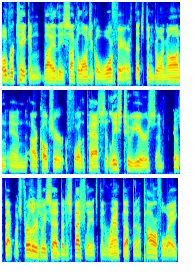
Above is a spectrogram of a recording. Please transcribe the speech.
overtaken by the psychological warfare that's been going on in our culture for the past at least two years and goes back much further, as we said, but especially it's been ramped up in a powerful way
